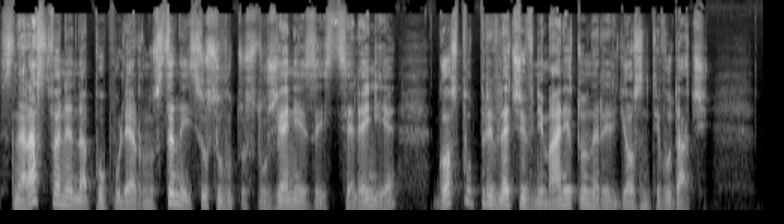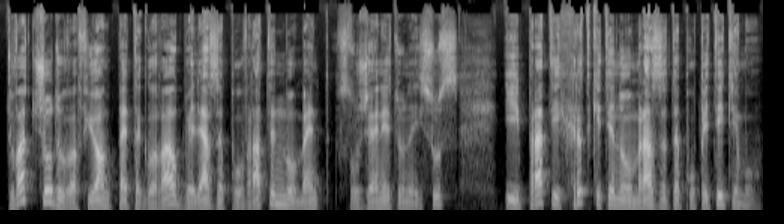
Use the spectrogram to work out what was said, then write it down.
С нарастване на популярността на Исусовото служение за изцеление, Господ привлече вниманието на религиозните водачи. Това чудо в Йоан 5 глава отбеляза повратен момент в служението на Исус и прати хрътките на омразата по петите му.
